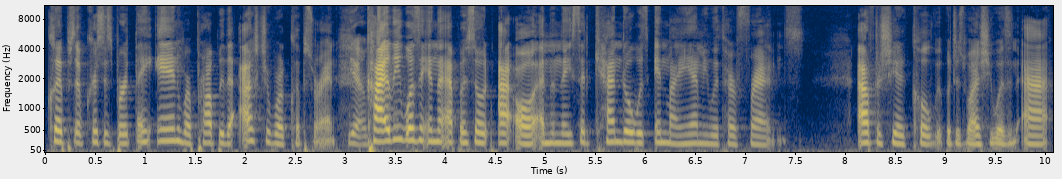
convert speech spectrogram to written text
clips of Kris's birthday in where probably the Astroworld clips were in. Yeah. Kylie wasn't in the episode at all, and then they said Kendall was in Miami with her friends after she had COVID, which is why she wasn't at.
